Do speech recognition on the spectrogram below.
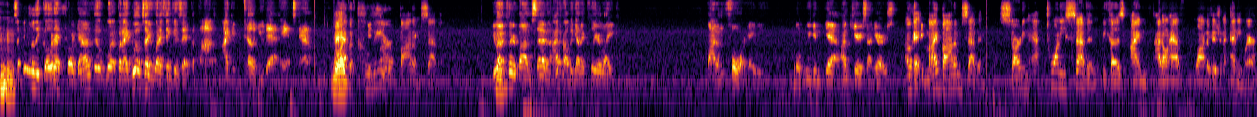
Mhm. So I didn't really go that far down. But what- But I will tell you what I think is at the bottom. I can tell you that hands down. I have a clear bottom seven. You got a clear bottom seven. I probably got a clear like bottom four, maybe. Well, we can. Yeah, I'm curious on yours. Okay, my bottom seven, starting at twenty-seven because I'm I don't have WandaVision anywhere.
